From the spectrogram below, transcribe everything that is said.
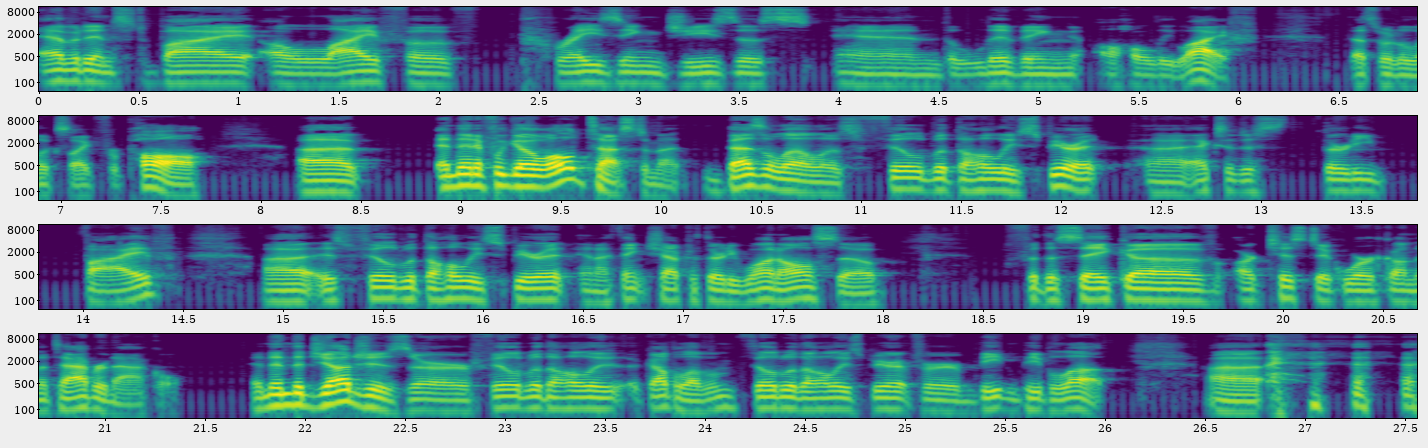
evidenced by a life of praising Jesus and living a holy life. That's what it looks like for Paul. Uh, and then if we go Old Testament, Bezalel is filled with the Holy Spirit. Uh, Exodus 35 uh, is filled with the Holy Spirit, and I think chapter 31 also, for the sake of artistic work on the tabernacle. And then the judges are filled with the Holy, a couple of them filled with the Holy Spirit for beating people up. Uh,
